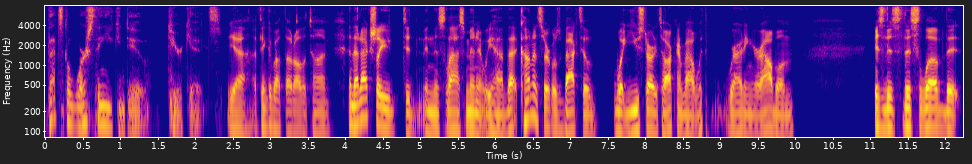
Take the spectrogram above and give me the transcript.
that's the worst thing you can do to your kids. yeah, I think about that all the time. And that actually did in this last minute we have that kind of circles back to what you started talking about with writing your album. Is this this love that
